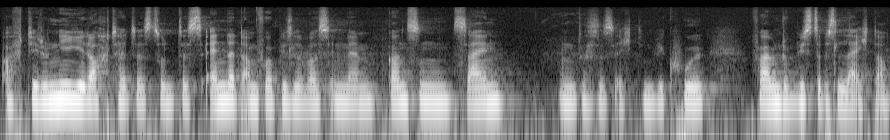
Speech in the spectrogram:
auf die du nie gedacht hättest. Und das ändert einfach ein bisschen was in deinem ganzen Sein. Und das ist echt irgendwie cool. Vor allem, du bist ein bisschen leichter.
